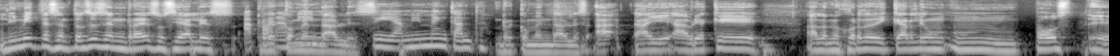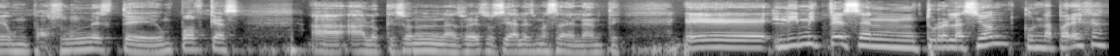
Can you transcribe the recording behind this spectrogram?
Límites entonces en redes sociales Ah, mí, recomendables. sí, a mí me encanta. recomendables. Ah, ahí habría que a lo mejor dedicarle un, un post, eh, un post, un este, un podcast a, a lo que son las redes sociales más adelante. Eh, Límites en tu relación con la pareja.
